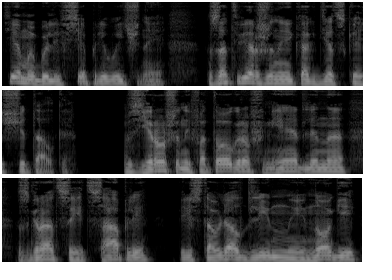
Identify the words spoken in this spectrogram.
Темы были все привычные, затверженные, как детская считалка. Взъерошенный фотограф медленно, с грацией цапли, переставлял длинные ноги,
